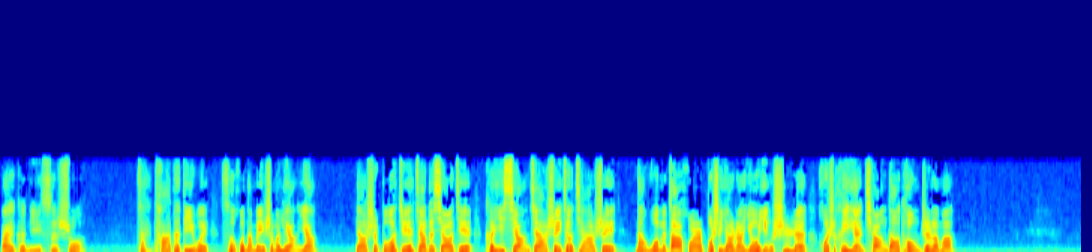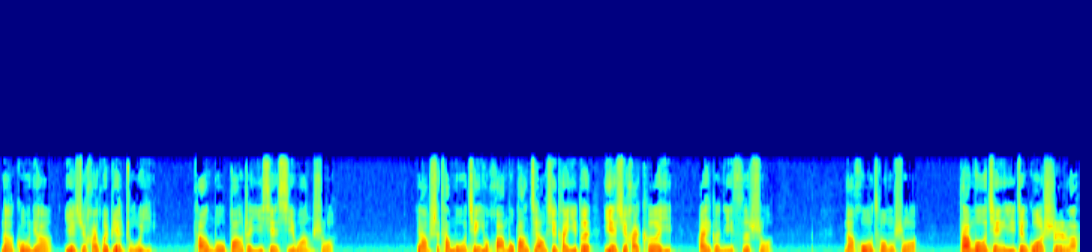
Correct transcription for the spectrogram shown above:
艾格尼斯说。在他的地位，似乎那没什么两样。要是伯爵家的小姐可以想嫁谁就嫁谁，那我们大伙儿不是要让游吟诗人或是黑眼强盗统治了吗？那姑娘也许还会变主意。汤姆抱着一线希望说：“要是他母亲用滑木棒教训他一顿，也许还可以。”艾格尼斯说。那护从说：“他母亲已经过世了。”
